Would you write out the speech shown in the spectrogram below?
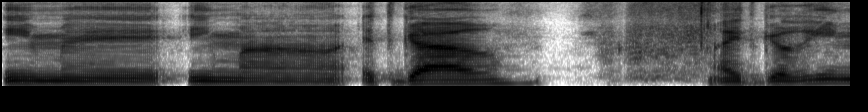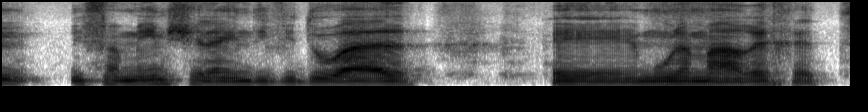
עם, אה, עם האתגר, האתגרים לפעמים של האינדיבידואל אה, מול המערכת.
